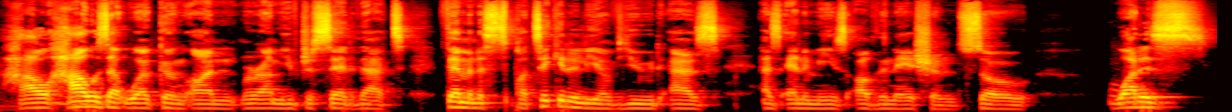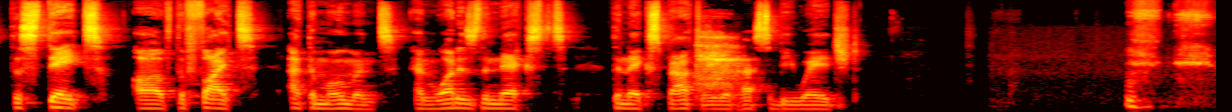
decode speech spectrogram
How how is that work going on? Marame you've just said that feminists particularly are viewed as as enemies of the nation. So what mm-hmm. is the state of the fight at the moment and what is the next the next battle that has to be waged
